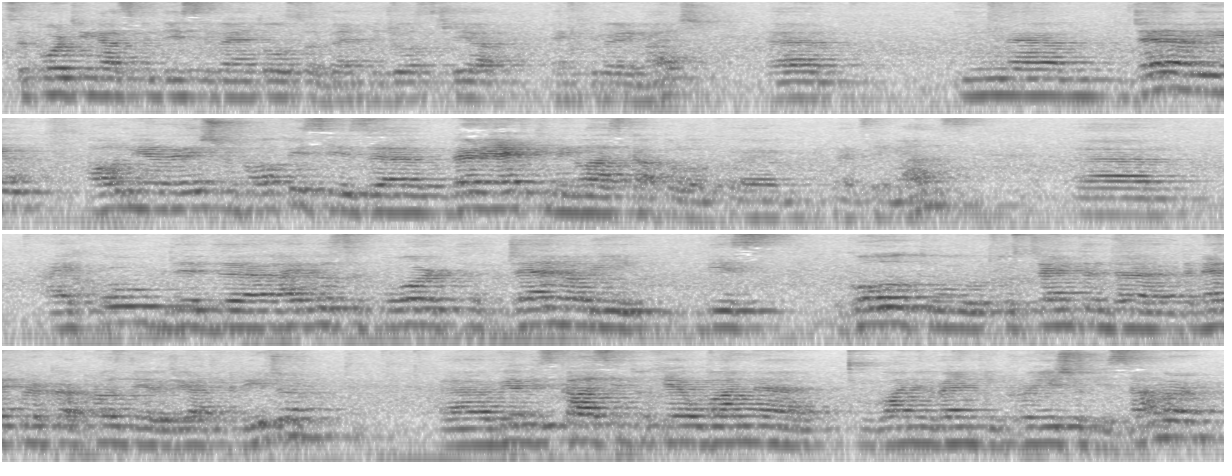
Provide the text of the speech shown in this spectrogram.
supporting us with this event, also Advantage Austria. Thank you very much. Um, in um, generally, our Media Relations Office is uh, very active in the last couple of, um, let's say, months. Um, I hope that uh, I will support generally this goal to, to strengthen the, the network across the Adriatic region. Uh, we are discussing to have one, uh, one event in Croatia this summer,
